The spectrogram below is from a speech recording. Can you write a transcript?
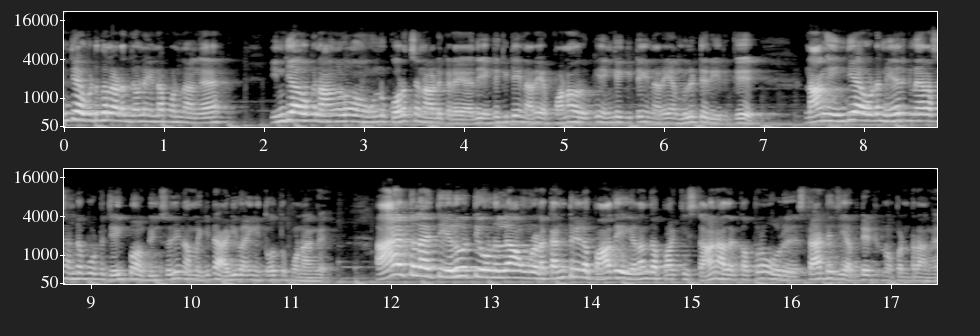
இந்தியா விடுதலை அடைஞ்சோன்னே என்ன பண்ணாங்க? இந்தியாவுக்கு நாங்களும் ஒன்றும் குறைச்ச நாடு கிடையாது. எங்ககிட்டே நிறைய பணம் இருக்குது எங்ககிட்டே நிறைய மிலிட்டரி இருக்குது நாங்கள் இந்தியாவோட நேருக்கு நேராக சண்டை போட்டு ஜெயிப்போம் அப்படின்னு சொல்லி நம்மக்கிட்ட அடி வாங்கி தோற்று போனாங்க. ஆயிரத்தி தொள்ளாயிரத்தி எழுபத்தி ஒன்றில் அவங்களோட கண்ட்ரியில் பாதையை இழந்த பாகிஸ்தான். அதற்கப்புறம் ஒரு ஸ்ட்ராட்டஜி அப்டேட் ஒன்று பண்ணுறாங்க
